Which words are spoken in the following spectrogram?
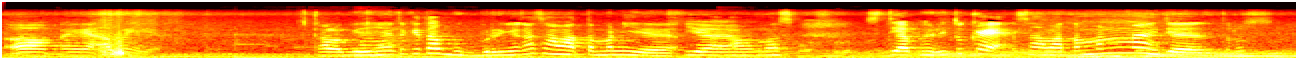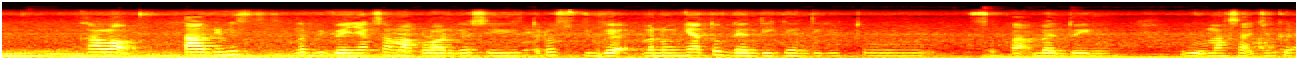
Eh, kayak apa ya? Kalau biasanya itu kita bukbernya kan sama temen ya. Iya. almost setiap hari tuh kayak sama temen aja. Terus kalau tahun ini lebih banyak sama keluarga sih. Terus juga menunya tuh ganti-ganti gitu. Suka bantuin ibu masak juga.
